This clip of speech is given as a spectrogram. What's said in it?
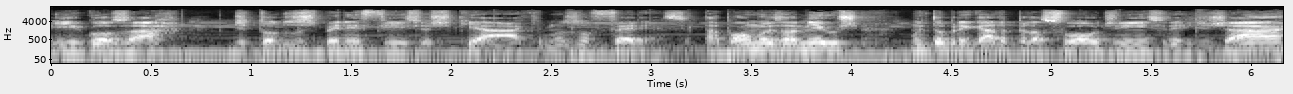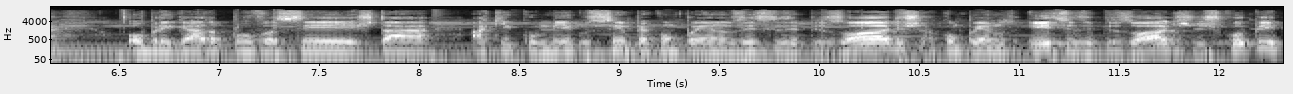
e gozar de todos os benefícios que a Acmos oferece. Tá bom, meus amigos? Muito obrigado pela sua audiência desde já. Obrigado por você estar aqui comigo, sempre acompanhando esses episódios, acompanhando esses episódios, desculpe.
